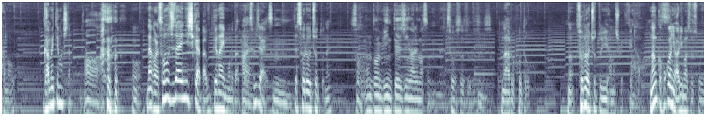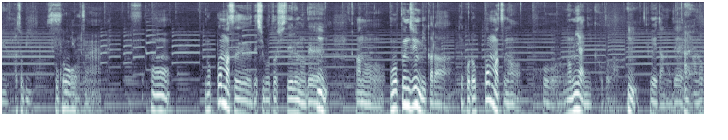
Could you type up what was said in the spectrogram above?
あのがめてましたあ うん、だからその時代にしかやっぱ売ってないものだったりはい。するじゃないですか、うん。でそれをちょっとね。そう本当にヴィンテージになりますもんね。そうそうそうそう、なるほど。なそれはちょっといい話が聞けた。なんか他にあります？そういう遊びそうですね。もう。六本松で仕事しているので、うん。あのオープン準備から結構六本松のこう飲み屋に行くことがうん。増えたので、はい。あの六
